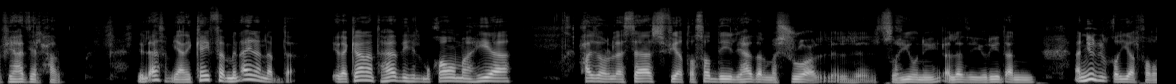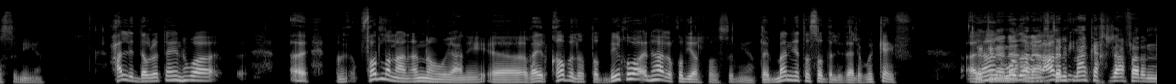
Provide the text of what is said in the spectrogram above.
في هذه الحرب؟ للأسف يعني كيف من أين نبدأ؟ إذا كانت هذه المقاومة هي حجر الأساس في التصدي لهذا المشروع الصهيوني الذي يريد أن أن ينهي القضية الفلسطينية. حل الدولتين هو آه، فضلا عن أنه يعني آه، غير قابل للتطبيق هو إنهاء القضية الفلسطينية، طيب من يتصدى لذلك وكيف؟ لكن أنا, أنا أختلف معك أخ جعفر إن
